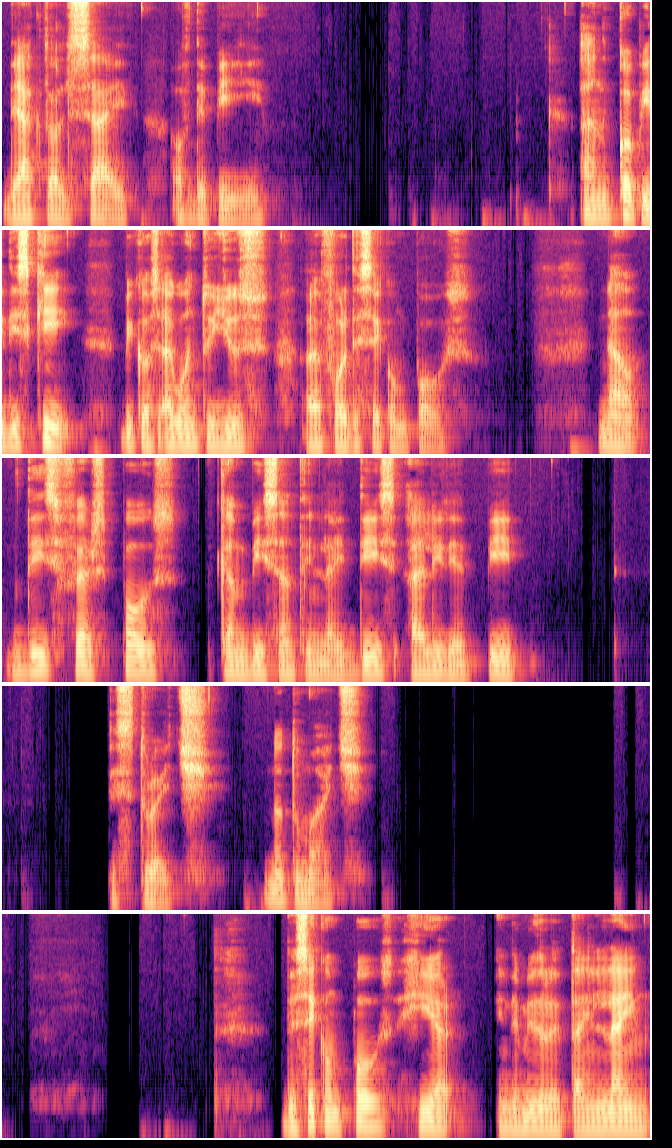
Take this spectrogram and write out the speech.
the actual side of the piggy and copy this key because I want to use uh, for the second pose. Now this first pose can be something like this, a little bit stretch, not too much. The second pose here in the middle of the timeline,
